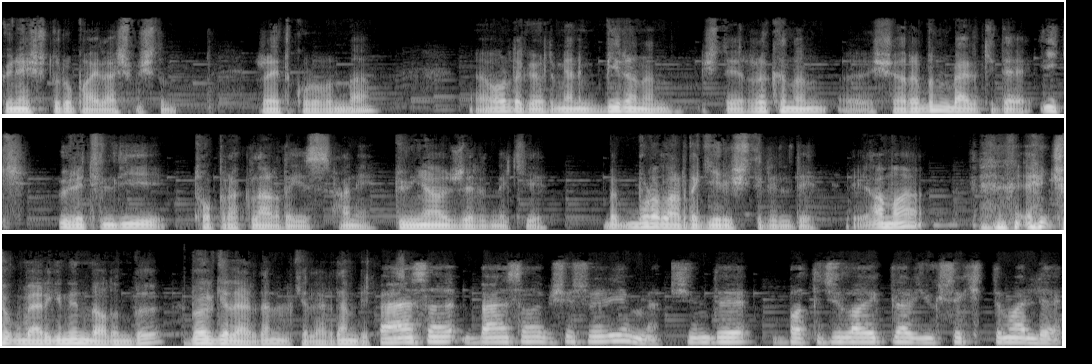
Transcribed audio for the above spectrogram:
Güneş Duru paylaşmıştım Red grubunda. E, Orada gördüm yani biranın işte rakının şarabın belki de ilk üretildiği topraklardayız. Hani dünya üzerindeki buralarda geliştirildi. Ama en çok verginin de alındığı bölgelerden, ülkelerden biri. Ben sana, ben sana bir şey söyleyeyim mi? Şimdi batıcı laikler yüksek ihtimalle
